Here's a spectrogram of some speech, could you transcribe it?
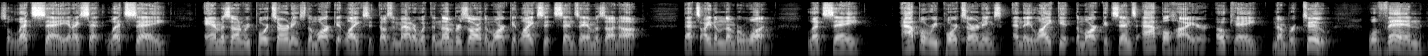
So let's say, and I said, let's say Amazon reports earnings, the market likes it. Doesn't matter what the numbers are, the market likes it, sends Amazon up. That's item number one. Let's say Apple reports earnings and they like it, the market sends Apple higher. Okay, number two. Well, then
